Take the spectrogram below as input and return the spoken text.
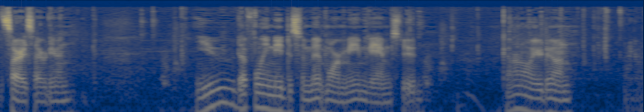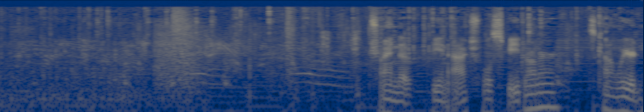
Sorry, Cyberdemon. You definitely need to submit more meme games, dude. I don't know what you're doing. Trying to be an actual speedrunner? It's kind of weird.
